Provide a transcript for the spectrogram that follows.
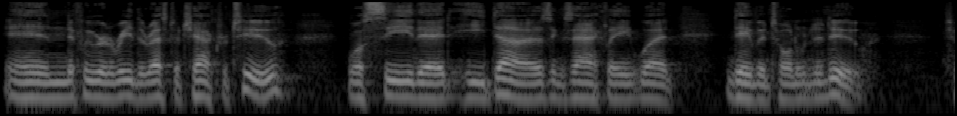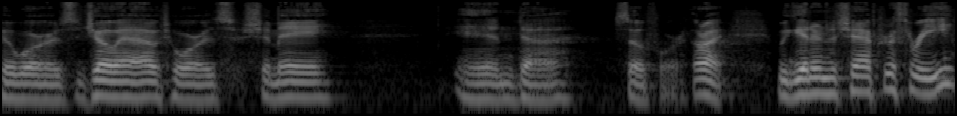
And if we were to read the rest of chapter 2, we'll see that he does exactly what David told him to do towards Joab, towards Shimei, and uh, so forth. All right, we get into chapter 3.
